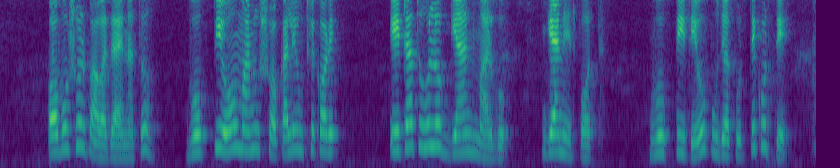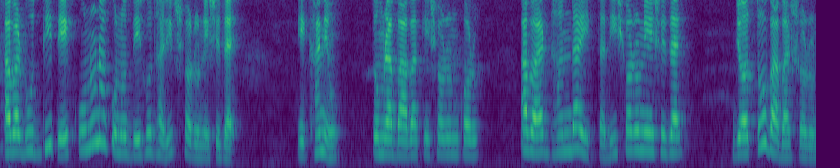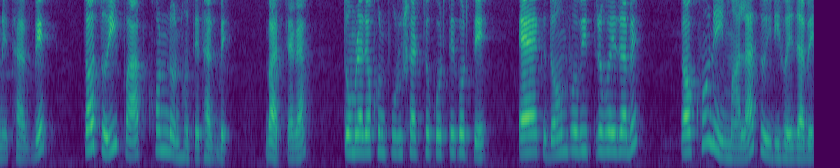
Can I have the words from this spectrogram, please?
অবসর পাওয়া যায় না তো। ভক্তিও মানুষ সকালে উঠে করে। এটা তো হলো জ্ঞান মার্গ, জ্ঞানের পথ। ভক্তিতেও পূজা করতে করতে আবার বুদ্ধিতে কোনো না কোনো দেহধারীর স্মরণ এসে যায়। এখানেও তোমরা বাবাকে স্মরণ করো, আবার ধান্দা ইত্যাদি স্মরণে এসে যায়। যত বাবার স্মরণে থাকবে, ততই পাপ খণ্ডন হতে থাকবে। বাচ্চারা, তোমরা যখন পুরুষার্থ করতে করতে একদম পবিত্র হয়ে যাবে, তখন এই মালা তৈরি হয়ে যাবে।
